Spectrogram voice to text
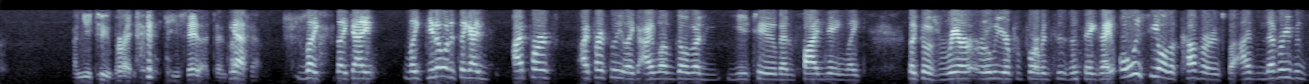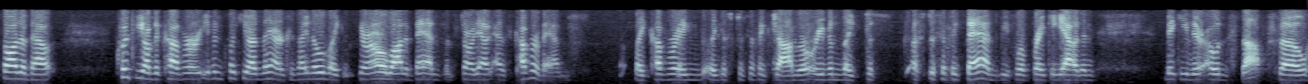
on YouTube, right? you say that ten times. Yeah, like like I like you know what it's like. I I pers I personally like I love going on YouTube and finding like like those rare earlier performances and things. I always see all the covers, but I've never even thought about clicking on the cover, even clicking on there, because I know like there are a lot of bands that start out as cover bands, like covering like a specific genre or even like just a specific band before breaking out and making their own stuff. So,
